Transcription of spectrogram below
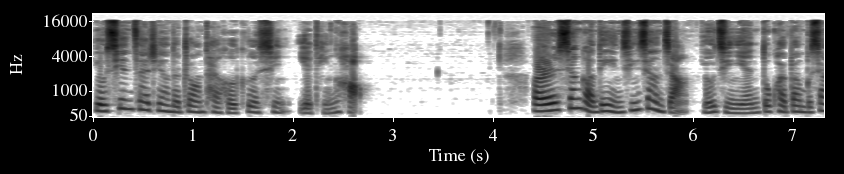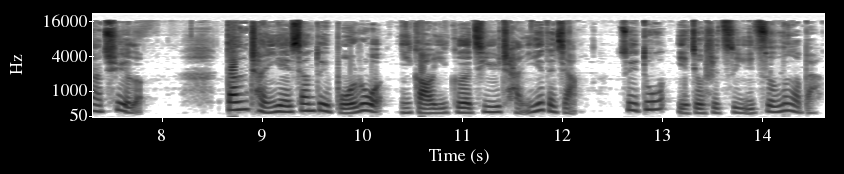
有现在这样的状态和个性也挺好。而香港电影金像奖有几年都快办不下去了。当产业相对薄弱，你搞一个基于产业的奖，最多也就是自娱自乐吧。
